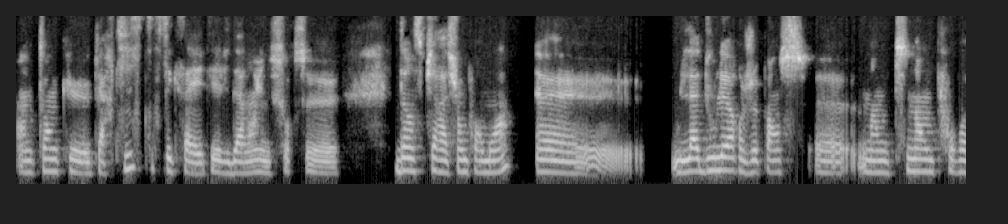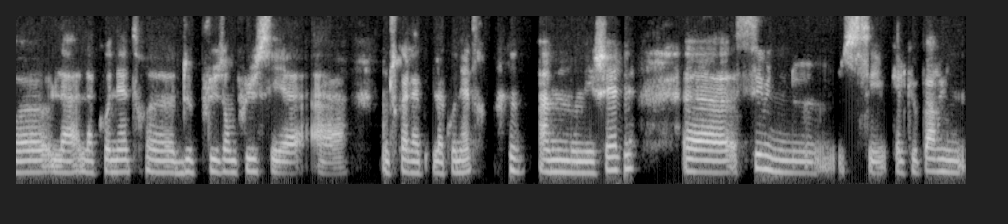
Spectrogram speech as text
en tant qu'artiste, c'est que ça a été évidemment une source d'inspiration pour moi. La douleur, je pense, maintenant pour la, connaître de plus en plus et en tout cas la connaître, à mon échelle, euh, c'est quelque part une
